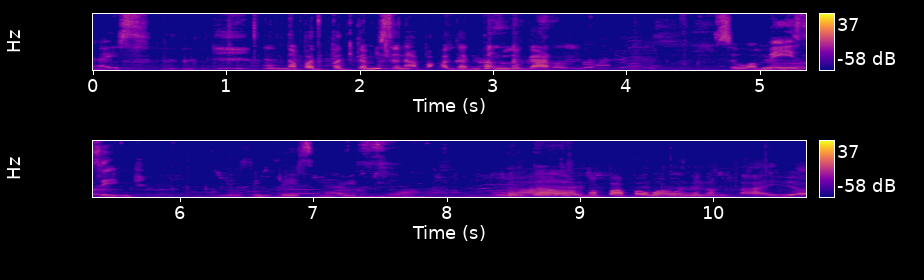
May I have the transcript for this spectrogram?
Guys. Napadpad kami sa napakagandang lugar. So amazing. Amazing place guys. Wow. Mapapawaw na lang tayo.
